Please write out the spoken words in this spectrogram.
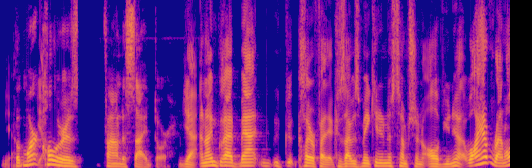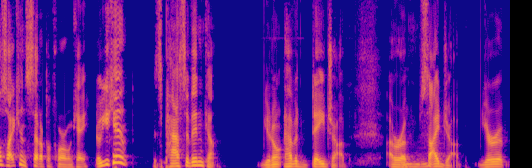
Yeah. But Mark Yeah. Kohler has found a side door. Yeah, and I'm glad Matt clarified that because I was making an assumption all of you knew. that. Well, I have rentals. I can set up a 401k. No, you can't. It's passive income. You don't have a day job or a Mhm. side job. You're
